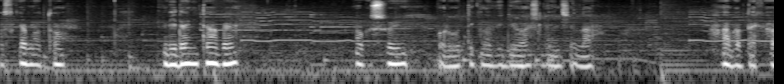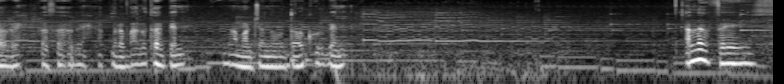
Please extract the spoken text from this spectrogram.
আজকের মতো বিদায় নিতে হবে। অবশ্যই পরবর্তী কোনো ভিডিও আসলে ইনশাল্লাহ আবার দেখা হবে, কথা হবে। আপনারা ভালো থাকবেন, আমার জন্য দোয়া করবেন। আল্লাহ হাফেজ।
